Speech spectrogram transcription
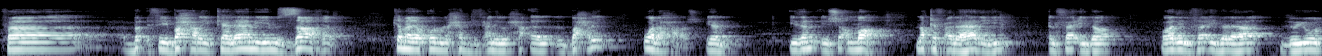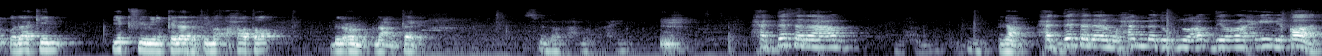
ففي بحر كلامهم الزاخر كما يقولون نحدث عن البحر ولا حرج. يلا. إذا إن شاء الله نقف على هذه الفائدة وهذه الفائدة لها ذيول ولكن يكفي من القلادة ما أحاط بالعنق. نعم تابع. بسم الله الرحمن الرحيم. حدثنا عبد نعم. حدثنا محمد بن عبد الرحيم قال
